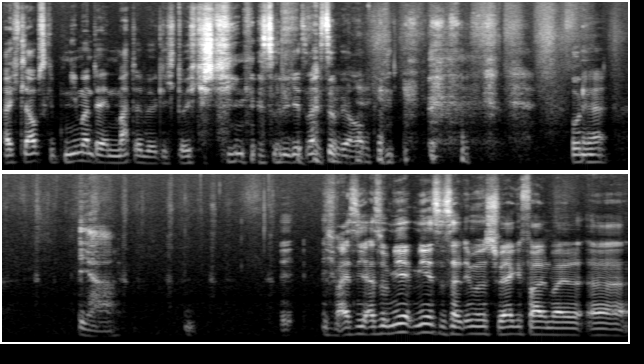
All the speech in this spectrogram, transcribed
aber ich glaube, es gibt niemanden, der in Mathe wirklich durchgestiegen ist, würde ich jetzt mal so behaupten. Und Ja. ja, ich weiß nicht, also mir, mir ist es halt immer schwer gefallen, weil, äh,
